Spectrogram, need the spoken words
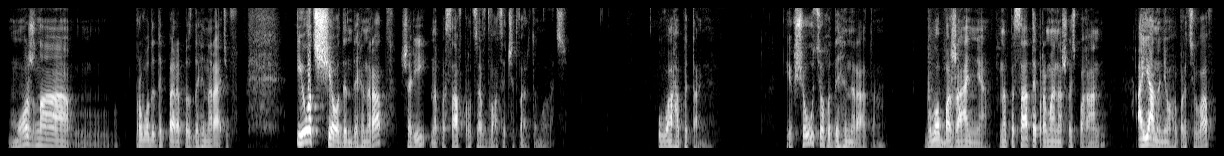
можна проводити перепис дегенератів. І от ще один дегенерат Шарій написав про це в 24-му році. Увага питання. Якщо у цього дегенерата було бажання написати про мене щось погане, а я на нього працював,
